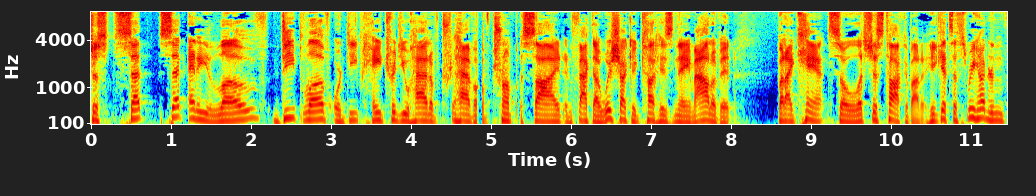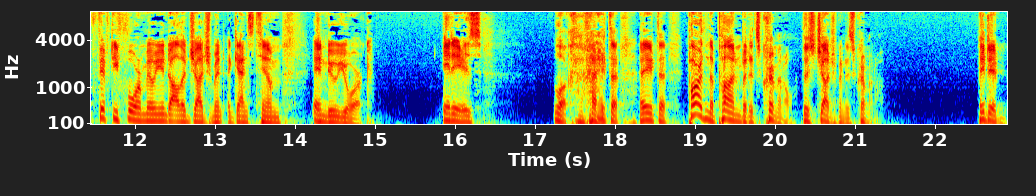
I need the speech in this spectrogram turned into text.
just set set any love, deep love or deep hatred you had of have of Trump aside. In fact, I wish I could cut his name out of it, but I can't. So let's just talk about it. He gets a 354 million dollar judgment against him in New York. It is look, I hate to I hate to pardon the pun, but it's criminal. This judgment is criminal. He did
